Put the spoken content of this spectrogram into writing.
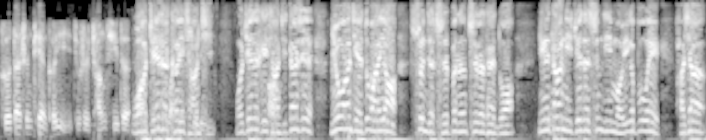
和丹参片可以就是长期的？我觉得可以长期，我觉得可以长期，但是牛黄解毒丸要顺着吃，不能吃的太多。因为当你觉得身体某一个部位好像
